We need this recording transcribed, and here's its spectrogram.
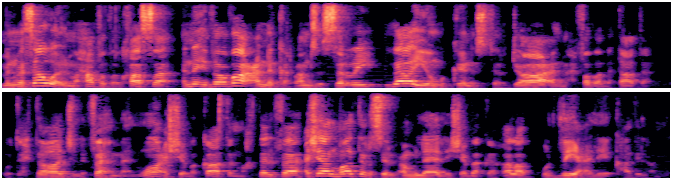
من مساوئ المحافظ الخاصة أن إذا ضاع عنك الرمز السري لا يمكن استرجاع المحفظة بتاتا وتحتاج لفهم أنواع الشبكات المختلفة عشان ما ترسل عملة لشبكة غلط وتضيع عليك هذه العملة.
